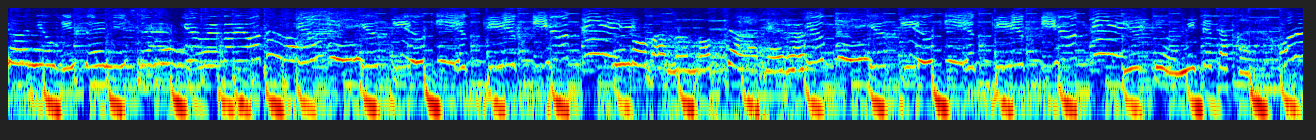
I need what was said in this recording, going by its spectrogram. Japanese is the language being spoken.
何を犠牲にして夢よだゆきゆきゆきゆきゆきバってあげるを見てたからほら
